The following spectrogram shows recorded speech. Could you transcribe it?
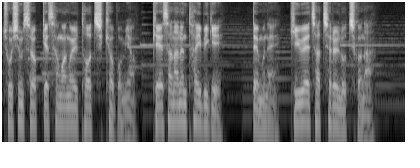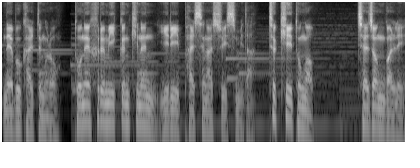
조심스럽게 상황을 더 지켜보며 계산하는 타입이기 때문에 기회 자체를 놓치거나 내부 갈등으로 돈의 흐름이 끊기는 일이 발생할 수 있습니다. 특히 동업, 재정관리,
